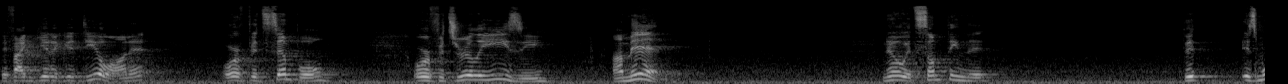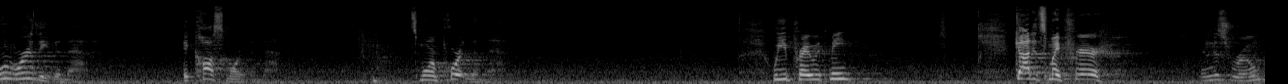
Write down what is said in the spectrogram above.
if I can get a good deal on it, or if it's simple, or if it's really easy, I'm in. No, it's something that that is more worthy than that. It costs more than that. It's more important than that. Will you pray with me? God, it's my prayer in this room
